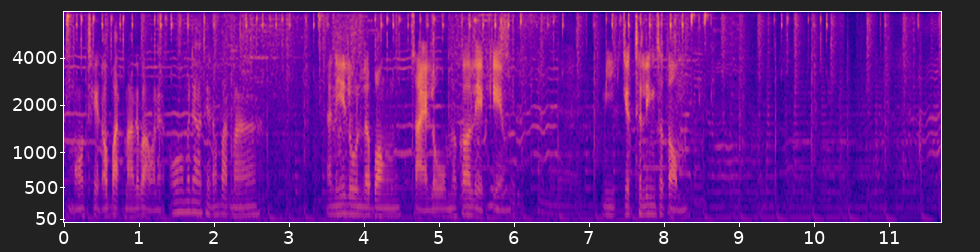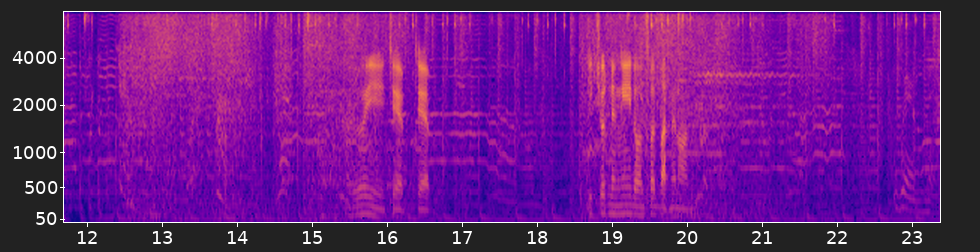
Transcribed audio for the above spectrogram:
ผมเอาเทรดเอาบัตรมาหรือเปล่าวะเนี่ย โอ้ ไม่ได้เอาเทรดเอาบัตรมา อันนี้รูนระบองสายโลมแล้วก็เลดเกม Patience, summoner. มี Gathering Storm เฮ้ย เจ็บเจ็บอีกชุดหนึ่งนี่โดนเฟิร์สบัตรแน่นอน Where next?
